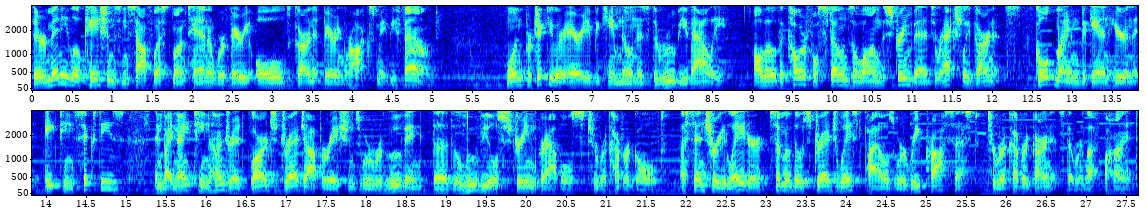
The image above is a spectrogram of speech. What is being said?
There are many locations in southwest Montana where very old garnet bearing rocks may be found. One particular area became known as the Ruby Valley, although the colorful stones along the stream beds were actually garnets. Gold mining began here in the 1860s, and by 1900, large dredge operations were removing the, the alluvial stream gravels to recover gold. A century later, some of those dredge waste piles were reprocessed to recover garnets that were left behind.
